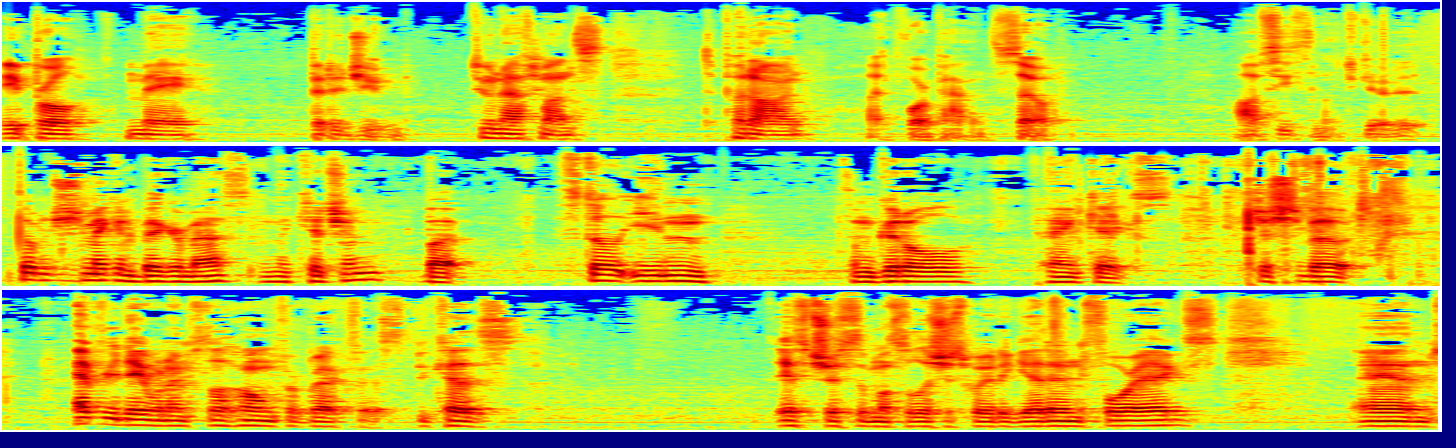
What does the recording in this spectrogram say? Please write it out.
April, May, bit of June. Two and a half months to put on like four pounds. So off season looks good. So I'm just making a bigger mess in the kitchen, but still eating some good old pancakes just about every day when I'm still home for breakfast because it's just the most delicious way to get in four eggs and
